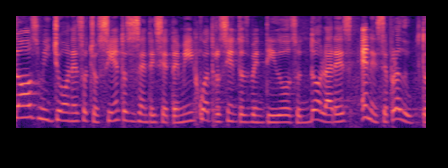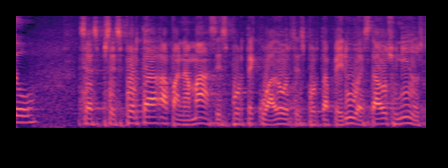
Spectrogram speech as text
2.867.422 dólares en este producto. Se, exporta a Panamá, se exporta a Ecuador, se exporta a Perú, a Estados Unidos.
